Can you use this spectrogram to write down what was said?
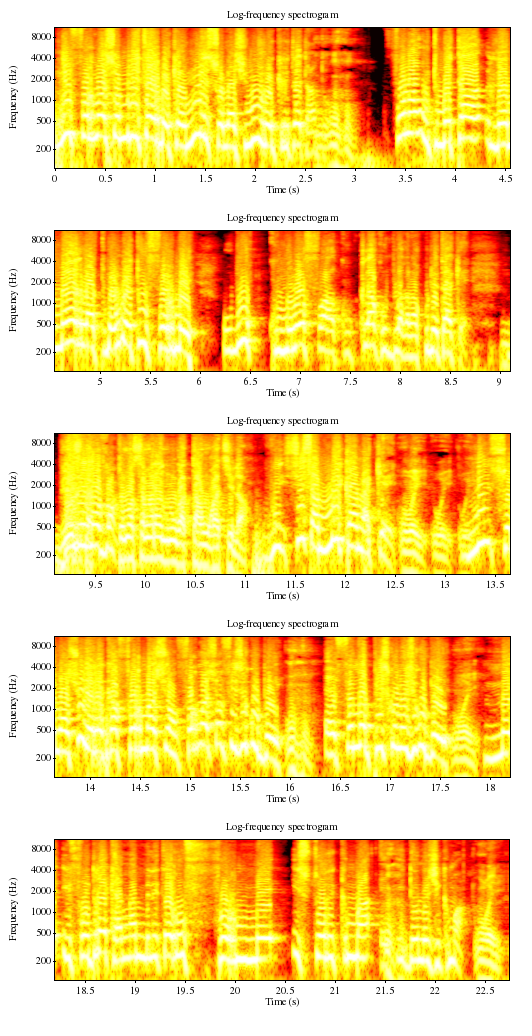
Ni formation militaire bɛ kɛ n'u ye solasi n'u recruter tantôt. Fɔlɔ u tun bɛ taa les maires la tubabu bɛ t'u former u b'u kunkolo fa k'u tila k'u bila ka na coup d'état kɛ thomas sankara ninnu ka wagati la oui sisan min kan ka kɛ oui oui oui. Ni solasiw yɛrɛ ka formation. Formation physique bɛ yen ɛ fɛn ka psychologique bɛ Oui. yen mais il faudrait qu'an ka militaires former historiquement et idéologiquement. Oui.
